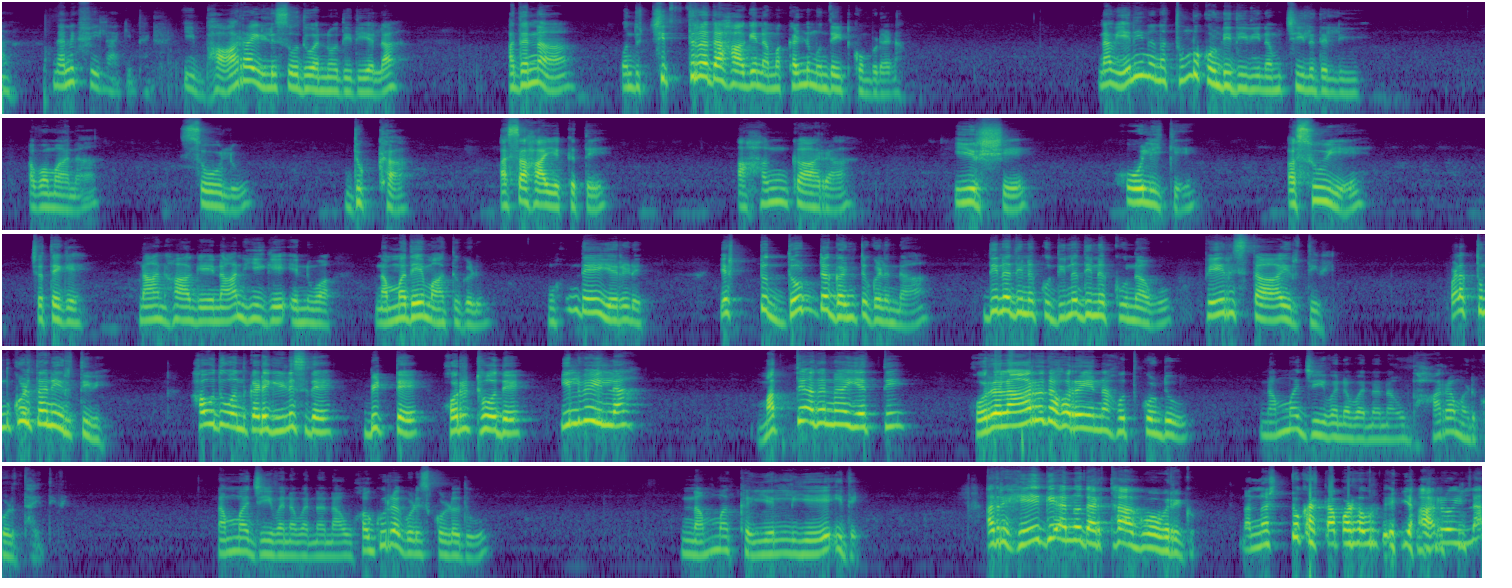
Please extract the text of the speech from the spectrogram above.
ನನಗ್ ಫೀಲ್ ಆಗಿದೆ. ಈ ಭಾರ ಇಳಿಸೋದು ಅನ್ನೋದಿದೆಯಲ್ಲ ಅದನ್ನ ಒಂದು ಚಿತ್ರದ ಹಾಗೆ ನಮ್ಮ ಕಣ್ಣು ಮುಂದೆ ಇಟ್ಕೊಂಡ್ಬಿಡೋಣ. ನಾವು ಏನೇನನ್ನು ತುಂಬಿಕೊಂಡಿದ್ದೀವಿ ನಮ್ಮ ಚೀಲದಲ್ಲಿ? ಅವಮಾನ, ಸೋಲು, ದುಃಖ, ಅಸಹಾಯಕತೆ, ಅಹಂಕಾರ ಈರ್ಷೆ ಹೋಲಿಕೆ, ಅಸೂಯೆ. ಜೊತೆಗೆ ನಾನು ಹಾಗೆ, ನಾನು ಹೀಗೆ ಎನ್ನುವ ನಮ್ಮದೇ ಮಾತುಗಳು, ಒಂದೇ ಎರಡೇ, ಎಷ್ಟು ದೊಡ್ಡ ಗಂಟುಗಳನ್ನು ದಿನ ದಿನಕ್ಕೂ ದಿನ ದಿನಕ್ಕೂ ನಾವು ಪೇರಿಸ್ತಾ ಇರ್ತೀವಿ. ಒಳಗೆ ತುಂಬಿಕೊಳ್ತಾನೆ ಇರ್ತೀವಿ. ಹೌದು, ಒಂದು ಕಡೆಗೆ ಇಳಿಸಿದೆ, ಬಿಟ್ಟೆ, ಹೊರಟು ಹೋದೆ, ಇಲ್ವೇ ಇಲ್ಲ. ಮತ್ತೆ ಅದನ್ನು ಎತ್ತಿ ಹೊರಲಾರದ ಹೊರೆಯನ್ನು ಹೊತ್ಕೊಂಡು ನಮ್ಮ ಜೀವನವನ್ನು ನಾವು ಭಾರ ಮಾಡ್ಕೊಳ್ತಾ ಇದ್ದೀವಿ. ನಮ್ಮ ಜೀವನವನ್ನು ನಾವು ಹಗುರಗೊಳಿಸ್ಕೊಳ್ಳೋದು ನಮ್ಮ ಕೈಯಲ್ಲಿಯೇ ಇದೆ. ಆದರೆ ಹೇಗೆ ಅನ್ನೋದು ಅರ್ಥ ಆಗುವವರೆಗೂ. ನನ್ನಷ್ಟು ಕಷ್ಟಪಡೋರು ಯಾರೂ ಇಲ್ಲ.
